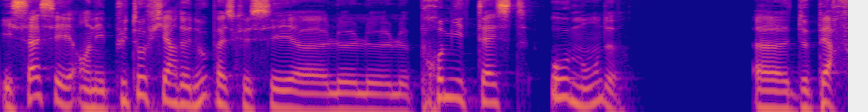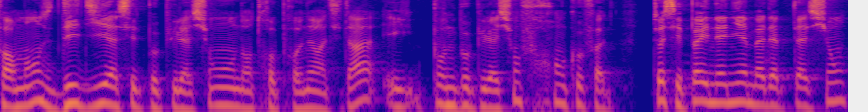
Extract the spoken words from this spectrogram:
Et ça, c'est, on est plutôt fiers de nous parce que c'est euh, le, premier test au monde euh, de performance dédié à cette population d'entrepreneurs, etc. Et pour une population francophone. Toi, c'est pas une énième adaptation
